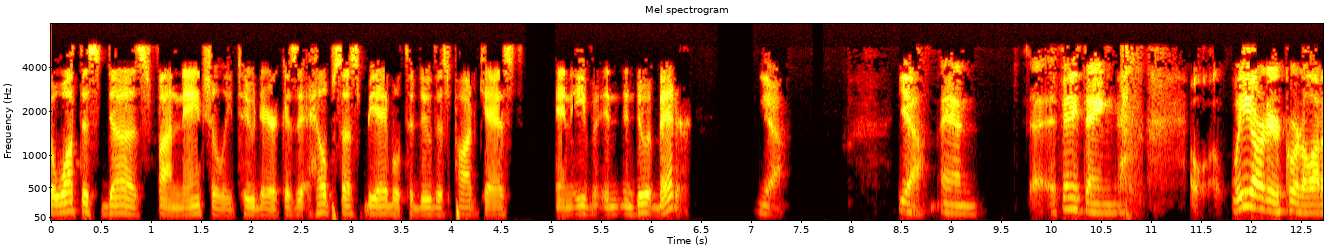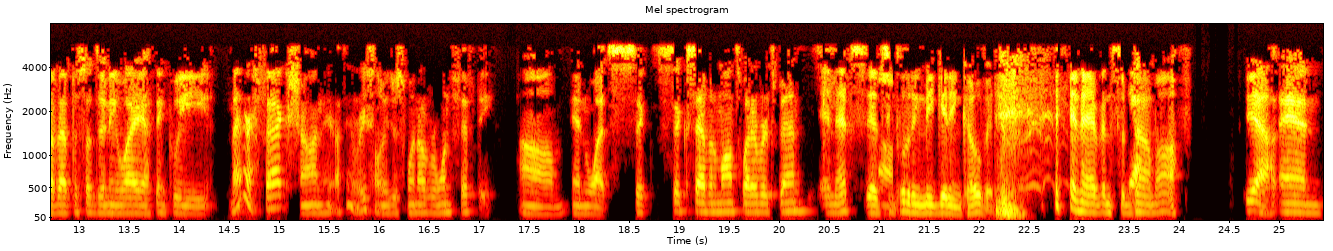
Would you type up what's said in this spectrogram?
But what this does financially too, Derek, is it helps us be able to do this podcast and even and, and do it better. Yeah, yeah, and uh, if anything, we already record a lot of episodes anyway. I think we, matter of fact, Sean, I think recently we just went over 150 um in what six six seven months whatever it's been and that's that's um, including me getting covid and having some yeah. time off yeah and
